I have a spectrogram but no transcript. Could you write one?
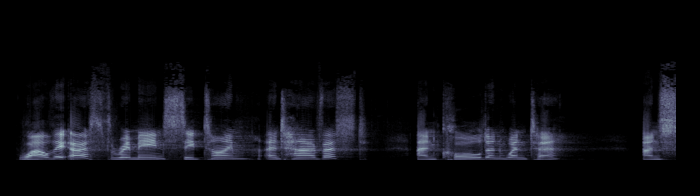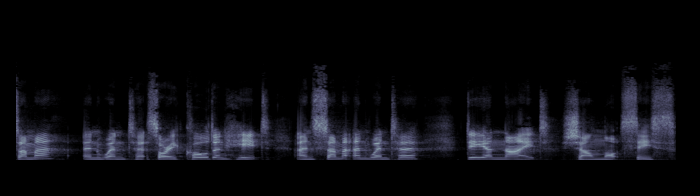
While the earth remains seed time and harvest, and cold and winter, and summer and winter, sorry, cold and heat, and summer and winter, day and night shall not cease.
